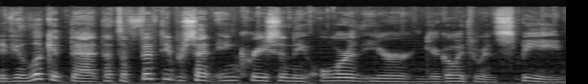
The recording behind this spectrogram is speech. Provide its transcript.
if you look at that, that's a 50% increase in the ore that you're, you're going through in speed.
